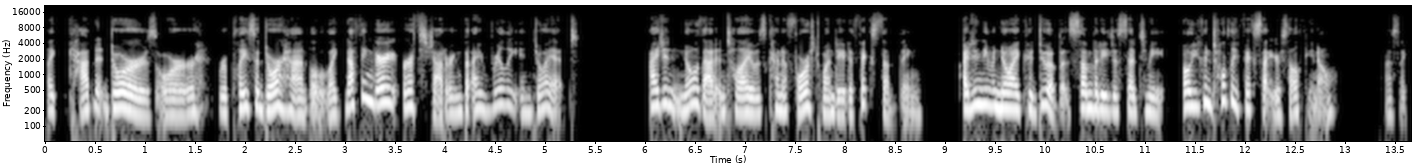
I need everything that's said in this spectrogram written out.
like cabinet doors or replace a door handle, like nothing very earth shattering, but I really enjoy it. I didn't know that until I was kind of forced one day to fix something. I didn't even know I could do it, but somebody just said to me, Oh, you can totally fix that yourself, you know. I was like,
